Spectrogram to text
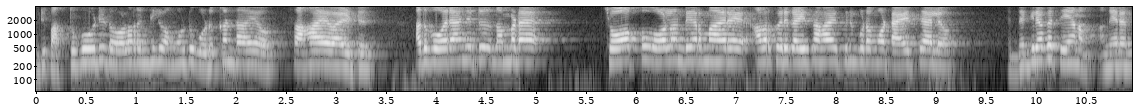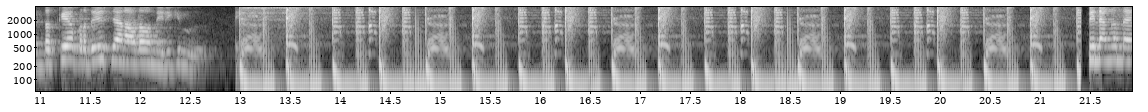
ഒരു പത്ത് കോടി ഡോളറെങ്കിലും അങ്ങോട്ട് കൊടുക്കണ്ടായോ? സഹായമായിട്ട്. അത് പോരാഞ്ഞിട്ട് നമ്മുടെ ചോപ്പ് വോളണ്ടിയർമാരെ അവർക്കൊരു കൈ സഹായത്തിനും കൂടെ അങ്ങോട്ട് അയച്ചാലോ? എന്തെങ്കിലുമൊക്കെ ചെയ്യണം. അങ്ങനെ എന്തൊക്കെയോ പ്രതീക്ഷിച്ചാണ് അവിടെ വന്നിരിക്കുന്നത്? പിന്നെ അങ്ങനെ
